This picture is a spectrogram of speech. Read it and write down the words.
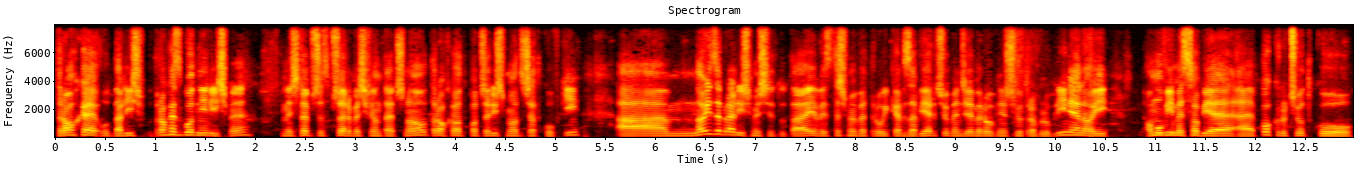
trochę udaliśmy, trochę zgłodniliśmy, myślę przez przerwę świąteczną, trochę odpoczęliśmy od siatkówki, no i zebraliśmy się tutaj, jesteśmy we trójkę w Zawierciu, będziemy również jutro w Lublinie, no i omówimy sobie e, po króciutku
